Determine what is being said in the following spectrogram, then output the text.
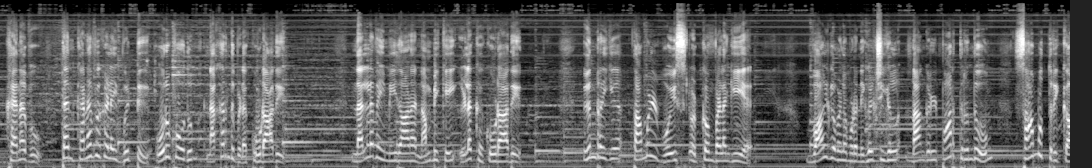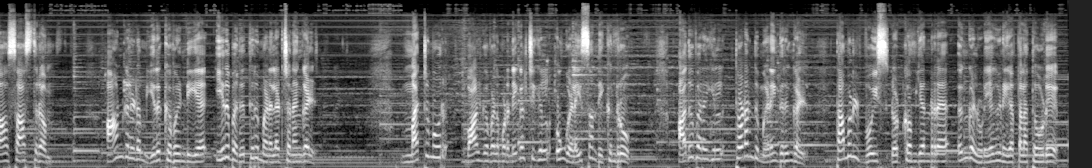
கனவு தன் கனவுகளை விட்டு ஒருபோதும் நகர்ந்து விடக்கூடாது நல்லவை மீதான நம்பிக்கை இழக்கக்கூடாது. இன்றைய தமிழ் வாய்ஸ் டாட் காம் வழங்கிய வாழ்க வளமுடன் நிகழ்ச்சியில் நாங்கள் பார்த்திருந்தோம் சாமுத்திரிகா சாஸ்திரம். ஆண்களிடம் இருக்க வேண்டிய இருபது திருமண லட்சணங்கள். மற்றுமோர் வாழ்க வளமுடன் நிகழ்ச்சியில் உங்களை சந்திக்கின்றோம். அதுவரையில் தொடர்ந்து இணைந்திருங்கள் தமிழ் வாய்ஸ் டாட் காம் என்ற எங்களுடைய இணையதளத்தோடு.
